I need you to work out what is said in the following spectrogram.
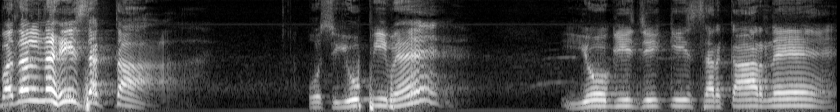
बदल नहीं सकता, उस यूपी में योगी जी की सरकार ने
